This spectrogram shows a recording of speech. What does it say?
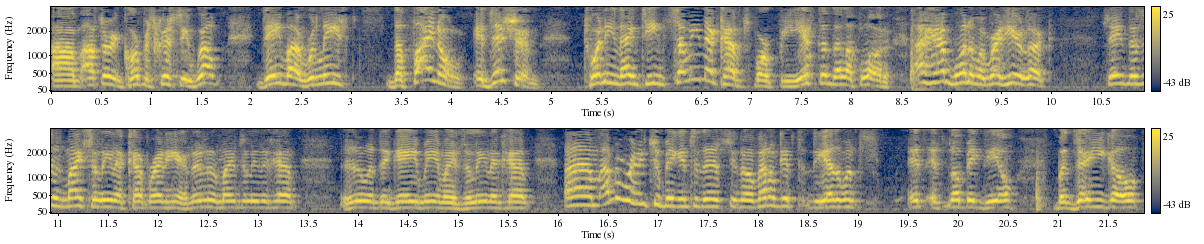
um, out there in Corpus Christi. Well, they've uh, released the final edition 2019 Selena Cups for Fiesta de la Flor. I have one of them right here, look. See, this is my Selena Cup right here. This is my Selena Cup. This is what they gave me, my Selena Cup. Um, I'm not really too big into this. You know, if I don't get the other ones, it, it's no big deal. But there you go.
